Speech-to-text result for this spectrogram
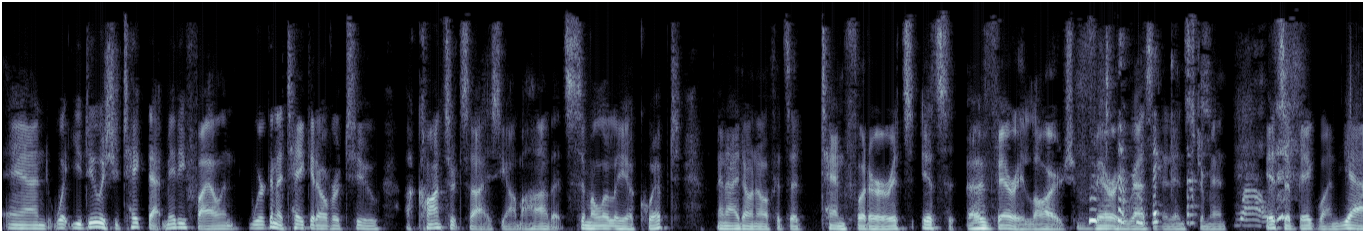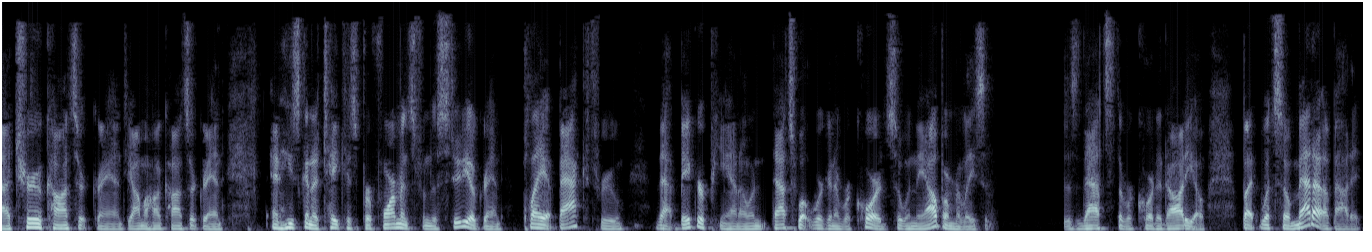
And what you do is you take that MIDI file and we're going to take it over to a concert size Yamaha that's similarly equipped. And I don't know if it's a 10 footer. It's, it's a very large, very oh resonant instrument. Wow. It's a big one. Yeah. A true concert grand, Yamaha concert grand. And he's going to take his performance from the studio grand, play it back through that bigger piano. And that's what we're going to record. So when the album releases, that's the recorded audio. But what's so meta about it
